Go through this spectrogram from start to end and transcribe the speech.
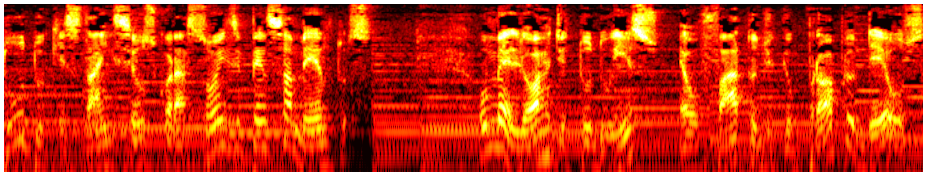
tudo que está em seus corações e pensamentos. O melhor de tudo isso é o fato de que o próprio Deus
